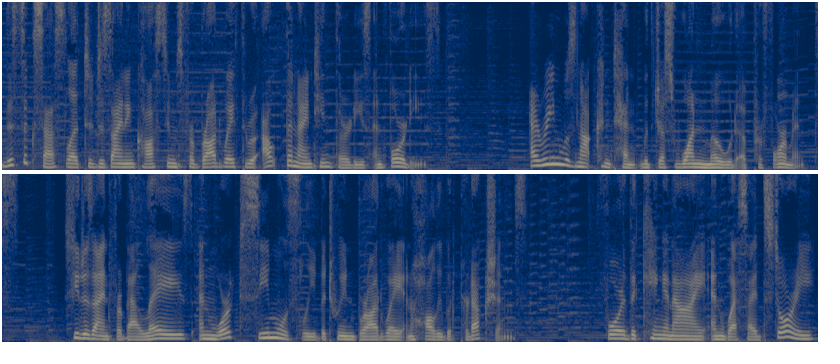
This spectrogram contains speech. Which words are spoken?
This success led to designing costumes for Broadway throughout the 1930s and 40s. Irene was not content with just one mode of performance. She designed for ballets and worked seamlessly between Broadway and Hollywood productions. For The King and I and West Side Story,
